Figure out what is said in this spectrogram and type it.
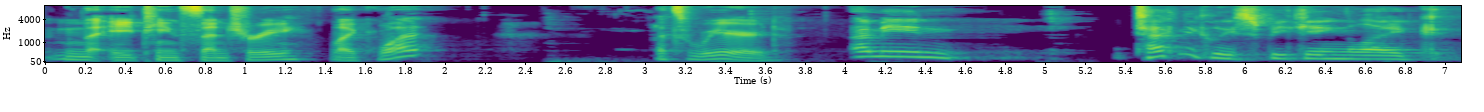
in the 18th century. Like what? That's weird. I mean, technically speaking, like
